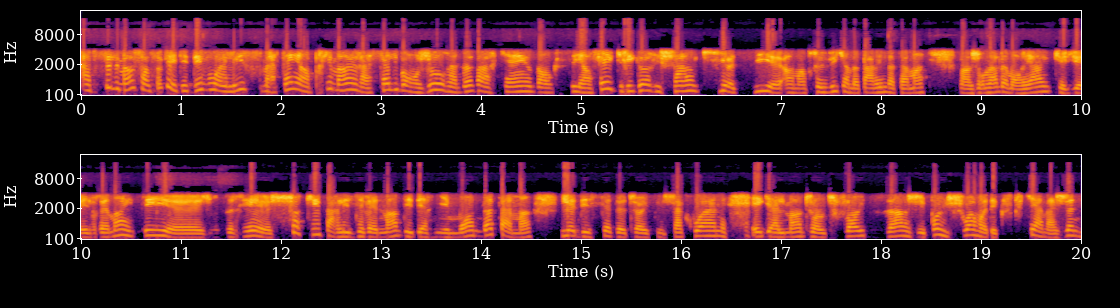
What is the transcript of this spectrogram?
absolument. Chanson qui a été dévoilée ce matin en primeur à Salut Bonjour à 9h15. Donc, c'est en fait Grégory Charles qui a dit euh, en entrevue, qui en a parlé notamment dans le Journal de Montréal, qu'il a vraiment été, euh, je vous dirais, choqué par les événements des derniers mois, notamment le décès de Joyce Chacuan, également George Floyd, disant, j'ai pas eu le choix, moi, d'expliquer à ma jeune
